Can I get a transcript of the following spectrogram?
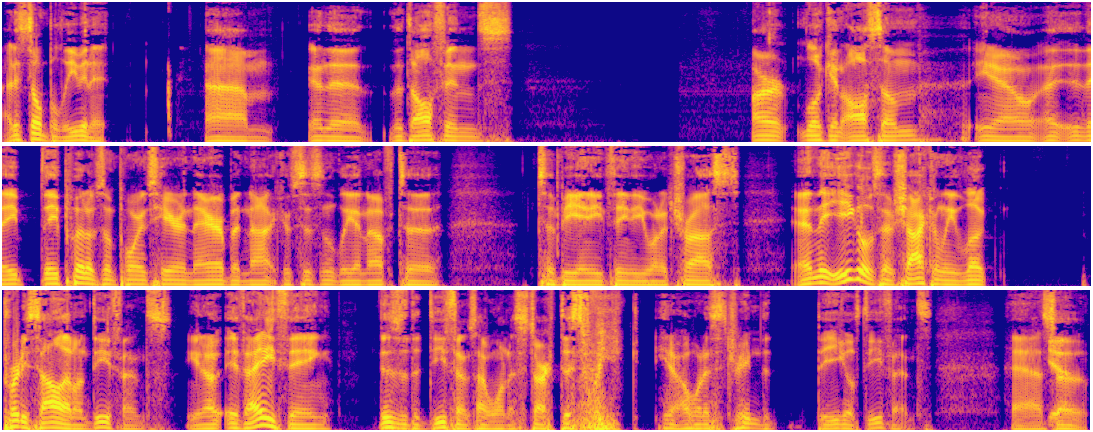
I just don't believe in it. Um, and the the Dolphins aren't looking awesome. You know, uh, they they put up some points here and there, but not consistently enough to to be anything that you want to trust. And the Eagles have shockingly looked pretty solid on defense. You know, if anything, this is the defense I want to start this week. You know, I want to stream the, the Eagles defense. Uh, so,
